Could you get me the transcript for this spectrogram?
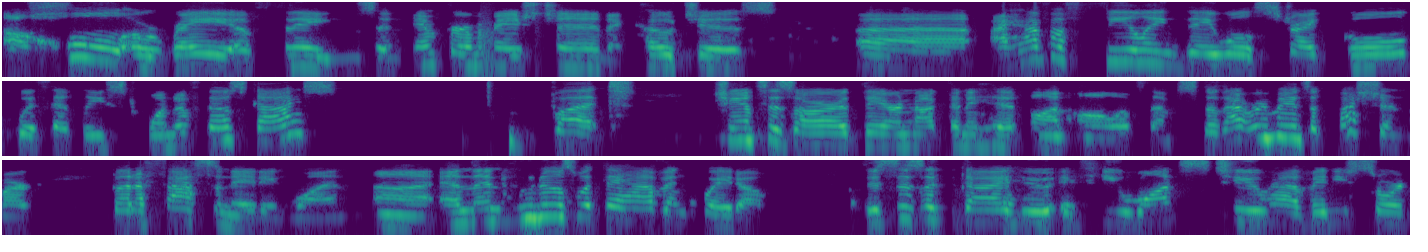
whole array of things and information and coaches. Uh, I have a feeling they will strike gold with at least one of those guys. But chances are they are not going to hit on all of them. So that remains a question mark but a fascinating one. Uh, and then who knows what they have in Cueto? This is a guy who, if he wants to have any sort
